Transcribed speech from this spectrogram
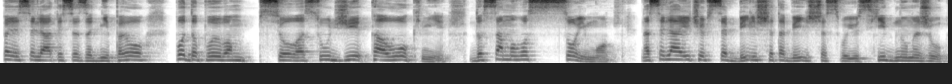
переселятися за Дніпро під впливом Псьола Суджі та Локні до самого Соймо, населяючи все більше та більше свою східну межу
